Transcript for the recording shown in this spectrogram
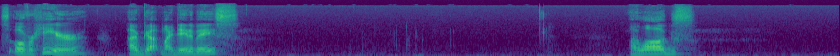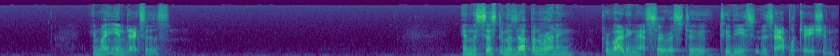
So over here, I've got my database, my logs, and my indexes. And the system is up and running, providing that service to, to this, this application.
